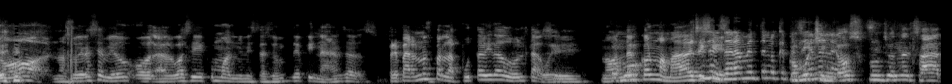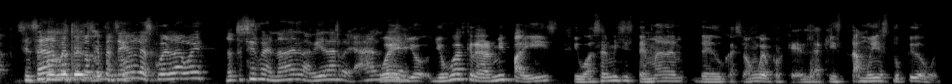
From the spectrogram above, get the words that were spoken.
no, nos hubiera servido o algo así como administración de finanzas. Prepararnos para la puta vida adulta, güey. Sí. No ¿Cómo- andar con mamadas es que sinceramente lo que te ¿Cómo enseñan en la- chingados funciona el SAT? Sinceramente lo que te enseñan en la escuela, güey, no te sirve de nada en la vida real, Güey, güey. yo, yo voy a crear mi país y voy a hacer mi sistema de, de educación, güey, porque el de aquí está muy estúpido, güey.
